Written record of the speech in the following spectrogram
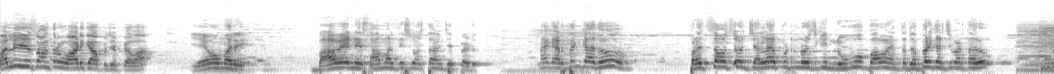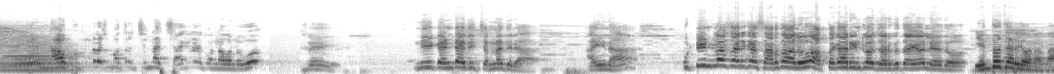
మళ్ళీ ఈ సంవత్సరం వాడికి అప్పచెప్పావా ఏమో మరి. బావే నీ సామాన్లు తీసుకొస్తానని చెప్పాడు. నాకు అర్థం కాదు. ప్రతి సంవత్సరం చెల్లయ్య పుట్టినరోజుకి నువ్వు బావ ఎంత డబ్బులు ఖర్చు పెడతారు? నా పుట్టినరోజు మాత్రం చిన్న చాకరీ కొన్నావా నువ్వు? రే నీకంటే అది చిన్నదిరా. అయినా పుట్టింట్లో సరిగా సరదాలు అత్తగారింట్లో జరుగుతాయో లేదో? ఎంతో జరగవు నాన్న?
